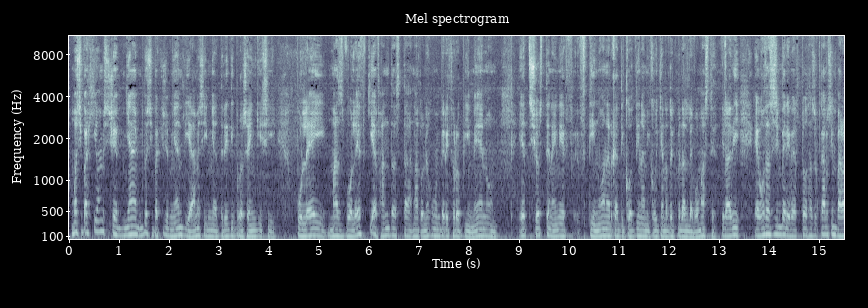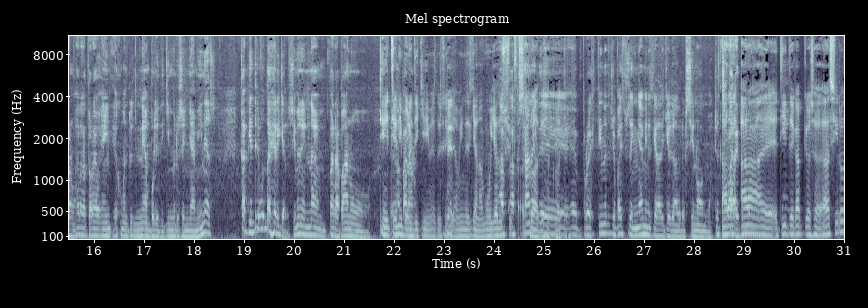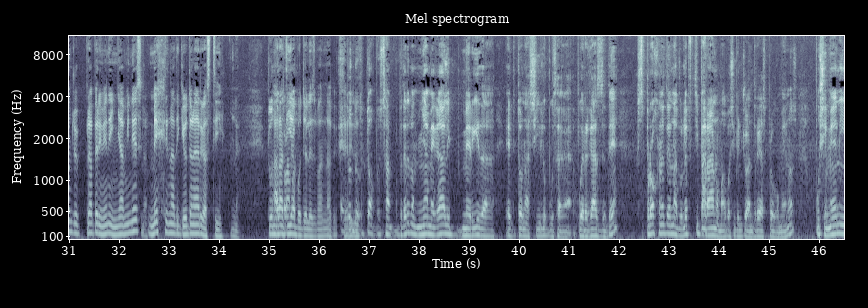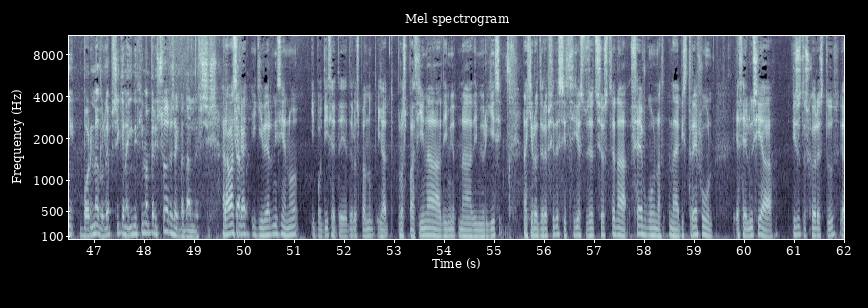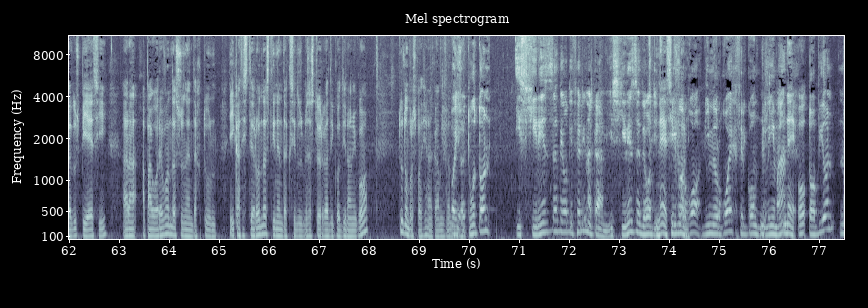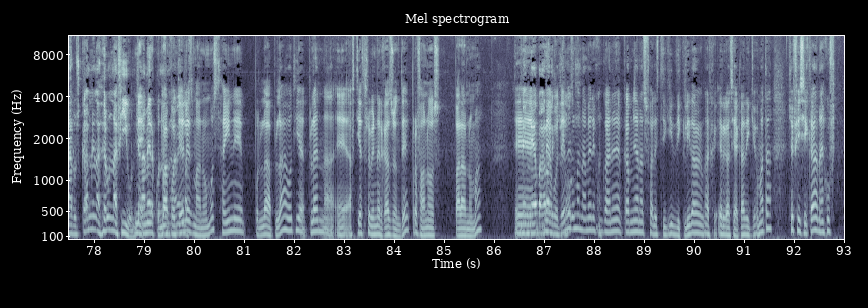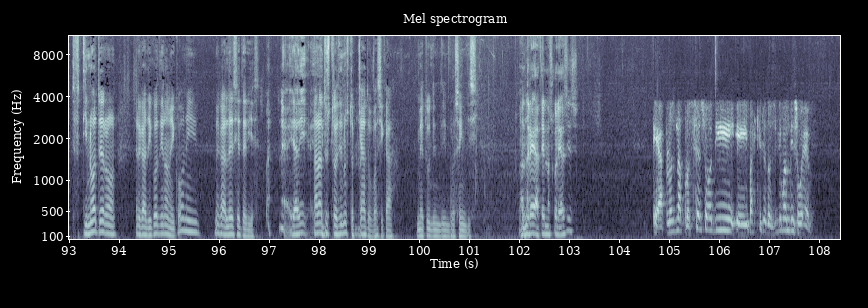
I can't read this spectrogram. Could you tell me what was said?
Όμως υπάρχει όμως και μια, μήπως υπάρχει και μια ενδιάμεση ή μια τρίτη προσέγγιση που λέει μας βολεύει αφάνταστα να τον έχουμε περιθωριοποιημένο έτσι ώστε να είναι φτηνό εργατικό δυναμικό και να το εκμεταλλευόμαστε. Δηλαδή, εγώ θα σας συμπεριφερθώ, θα σας κάνω συμπαράνω. Άρα τώρα έχουμε την νέα πολιτική με του 9 μήνες κάποιοι τρίβουν τα χέρια τους. Σημαίνει ένα παραπάνω. Τι, τι είναι η πολιτική με τους 9 μήνες για να πούμε για τους Αυξάνεται, ε, προεκτείνεται και πάει στους 9 μήνες για να δικαιούται να δουλέψει νόμιμα. Άρα, άρα αιτείται κάποιος άσυλο και πρέπει να περιμένει 9 μήνες ναι. μέχρι να δικαιούται να εργαστεί. Ναι. Άρα τι αποτέλεσμα να φέρει. Ε, το, το, το, αποτέλεσμα μια μεγάλη μερίδα αιτητών ασύλου που, θα, που εργάζεται σπρώχνεται να δουλέψει παράνομα, όπως είπε και ο Αντρέα προηγουμένως, που σημαίνει μπορεί να δουλέψει και να γίνει θύμα περισσότερης εκμετάλλευσης. Άρα, βασικά η κυβέρνηση ενώ υποτίθεται τέλος πάντων προσπαθεί να, να δημιουργήσει, να χειροτερέψει τις συνθήκες τους έτσι ώστε να φεύγουν, να, να επιστρέφουν εθελούσια πίσω στις χώρες τους, για να τους πιέσει, άρα απαγορεύοντας τους να ενταχθούν ή καθυστερώντας την ένταξή τους μέσα στο εργατικό δυναμικό, τούτον προσπαθεί να κάνει φαντάζομαι. Όχι, τούτον ισχυρίζεται ότι θέλει να κάνει. Ισχυρίζεται ότι ναι, δημιουργώ, δημιουργώ εχθρικό κλίμα ναι, ο... το οποίο να τους κάνει να θέλουν να φύγουν. Ναι, να μέρκουν, το να, αποτέλεσμα να... όμως θα είναι πολλά απλά ότι απλά να, ε, αυτοί οι άνθρωποι να εργάζονται προφανώς παράνομα. Ε, με, με αποτέλεσμα να μην έχουν κανένα, καμιά ασφαλιστική δικλίδα, εργασιακά δικαιώματα και φυσικά να έχουν φτηνότερο εργατικό δυναμικό οι μεγάλες εταιρείες. Ναι, δηλαδή, Άρα τους το δίνουν στο πιάτο βασικά με τούτη την προσέγγιση. Αντρέα, θέλεις να σχολιάσεις; Ε, Απλώς να προσθέσω ότι ε, υπάρχει και το ζήτημα της ΟΕΒ.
